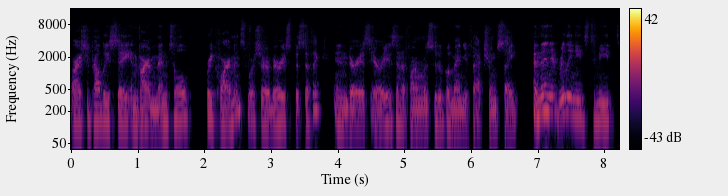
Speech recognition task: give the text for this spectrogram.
or I should probably say environmental requirements, which are very specific in various areas in a pharmaceutical manufacturing site. And then it really needs to meet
